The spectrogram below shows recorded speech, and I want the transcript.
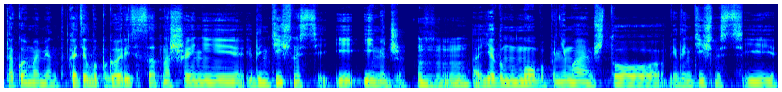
такой момент. Хотел бы поговорить о соотношении идентичности и имиджа. Угу. Я думаю, мы оба понимаем, что идентичность и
